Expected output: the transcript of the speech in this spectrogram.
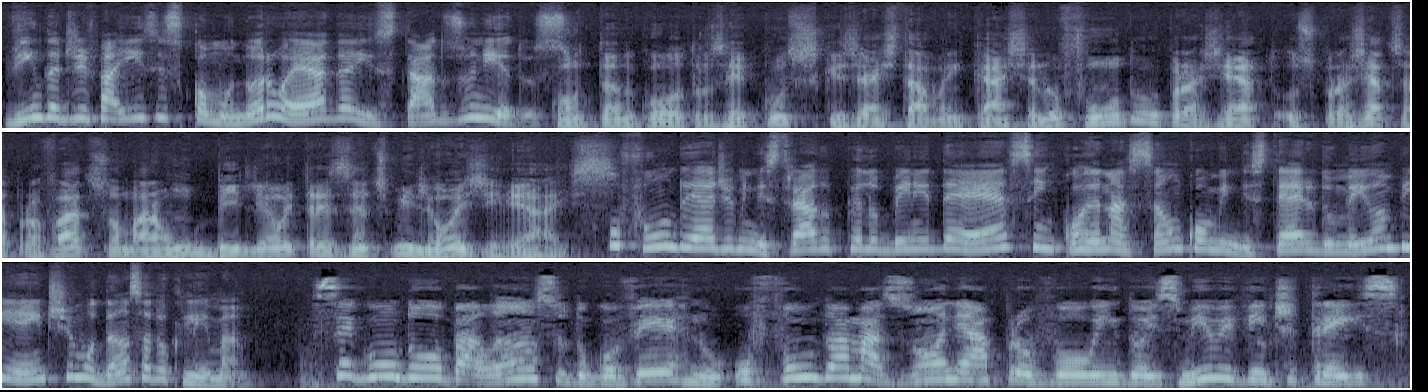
vinda de países como Noruega e Estados Unidos. Contando com outros recursos que já estavam em caixa no fundo, projeto, os projetos aprovados somaram 1 bilhão e 300 milhões de reais. O fundo é administrado pelo BNDES em coordenação com o Ministério do Meio Ambiente e Mudança do Clima. Segundo o balanço do governo, o Fundo Amazônia aprovou em 2023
